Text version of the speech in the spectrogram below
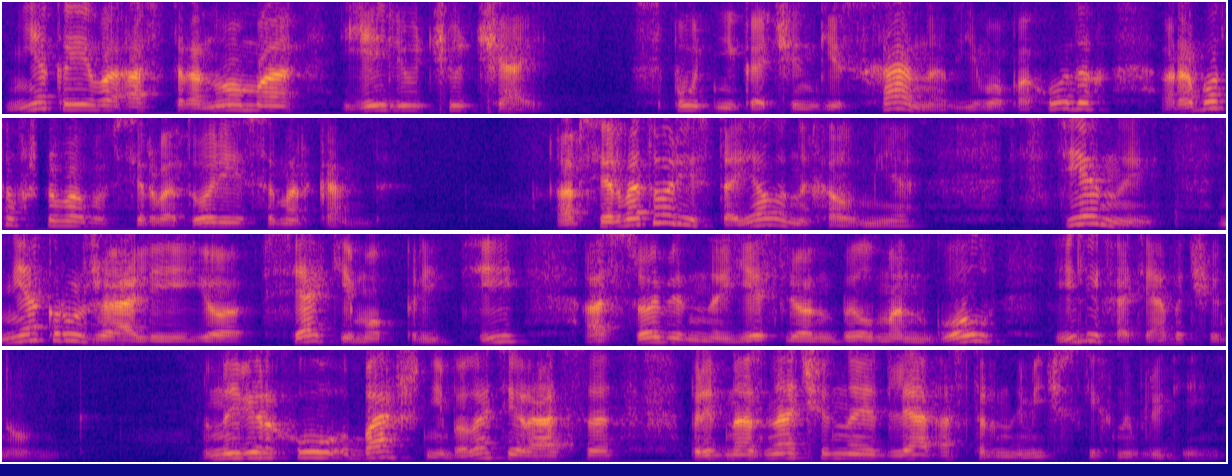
некоего астронома Елючучай, спутника Чингисхана в его походах, работавшего в обсерватории Самарканда. Обсерватория стояла на холме. Стены не окружали ее, всякий мог прийти, особенно если он был монгол или хотя бы чиновник. Наверху башни была терраса, предназначенная для астрономических наблюдений.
